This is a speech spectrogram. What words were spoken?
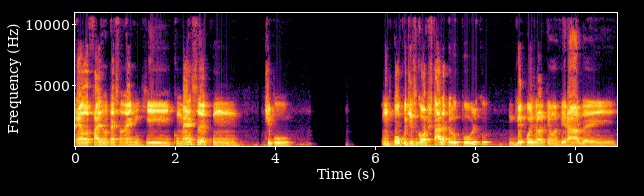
ela faz uma personagem que começa com tipo, um pouco desgostada pelo público. Depois ela tem uma virada e,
